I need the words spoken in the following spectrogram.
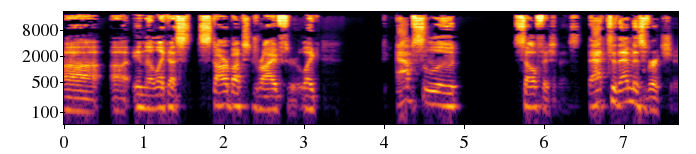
uh, uh, in the, like a Starbucks drive-through, like absolute selfishness. That to them is virtue.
